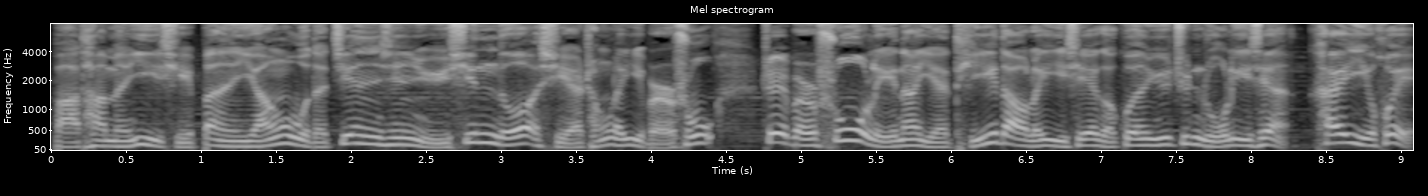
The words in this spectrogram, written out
把他们一起办洋务的艰辛与心得写成了一本书，这本书里呢也提到了一些个关于君主立宪、开议会。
